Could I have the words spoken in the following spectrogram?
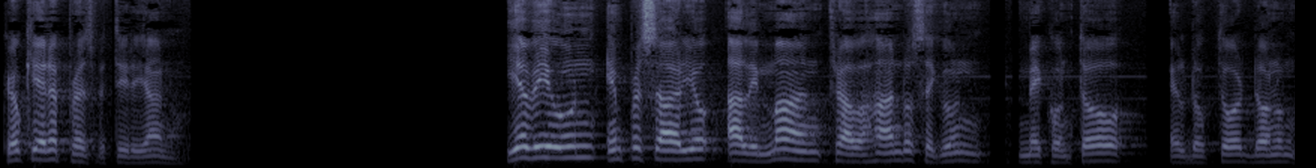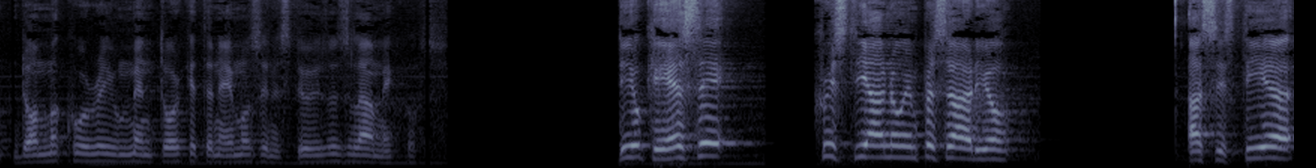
Creo que era presbiteriano. Y había un empresario alemán trabajando según me contó el doctor Don, Don McCurry, un mentor que tenemos en estudios islámicos, dijo que ese cristiano empresario asistía a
